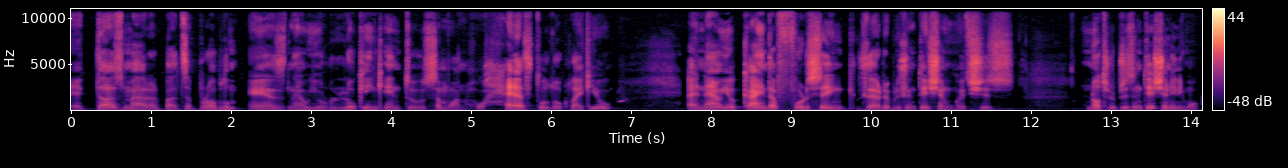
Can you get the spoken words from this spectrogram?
It does matter but the problem is now you're looking into someone who has to look like you and now you're kind of forcing the representation which is not representation anymore.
